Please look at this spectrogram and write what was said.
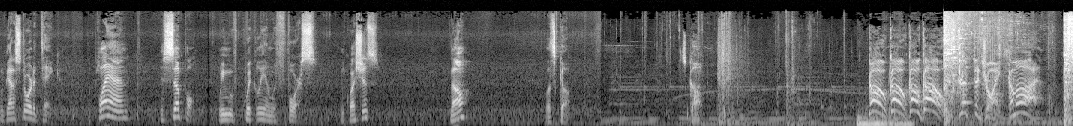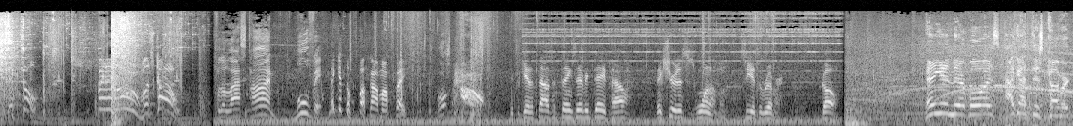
We've got a store to take. The plan is simple. We move quickly and with force. Any questions? No? Let's go. Let's go. Go, go, go, go! Strip the joint, come on! Let's go! Spin and move, let's go! For the last time, move it! Hey, get the fuck out of my face! Oh. You forget a thousand things every day, pal. Make sure this is one of them. See you at the river. Go. Hang in there, boys! I got this covered!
